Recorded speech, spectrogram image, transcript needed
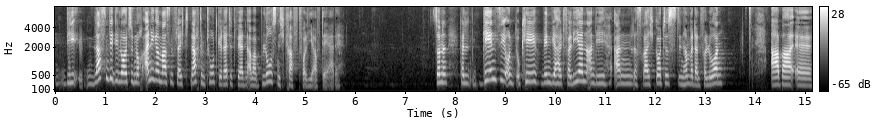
die, lassen wir die Leute noch einigermaßen vielleicht nach dem Tod gerettet werden, aber bloß nicht kraftvoll hier auf der Erde sondern dann gehen sie und okay, wen wir halt verlieren an, die, an das Reich Gottes, den haben wir dann verloren. Aber äh,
